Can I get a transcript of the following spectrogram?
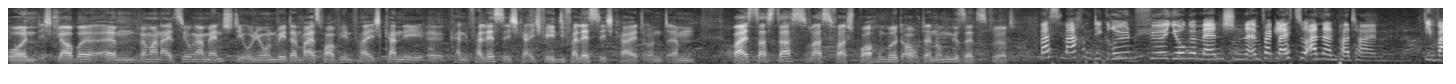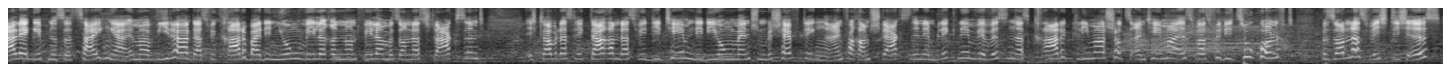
Und ich glaube, ähm, wenn man als junger Mensch die Union wählt, dann weiß man auf jeden Fall, ich kann die, äh, kann die Verlässlichkeit, ich wähle die Verlässlichkeit und ähm, weiß, dass das, was versprochen wird, auch dann umgesetzt wird. Was machen die Grünen für junge Menschen im Vergleich zu anderen Parteien? Die Wahlergebnisse zeigen ja immer wieder, dass wir gerade bei den jungen Wählerinnen und Wählern besonders stark sind. Ich glaube, das liegt daran, dass wir die Themen, die die jungen Menschen beschäftigen, einfach am stärksten in den Blick nehmen. Wir wissen, dass gerade Klimaschutz ein Thema ist, was für die Zukunft besonders wichtig ist.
